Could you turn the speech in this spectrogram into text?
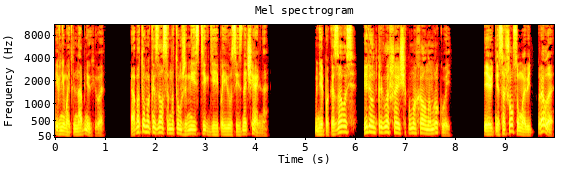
и внимательно обнюхивая, а потом оказался на том же месте, где и появился изначально. Мне показалось, или он приглашающе помахал нам рукой. Я ведь не сошел с ума, ведь правда?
